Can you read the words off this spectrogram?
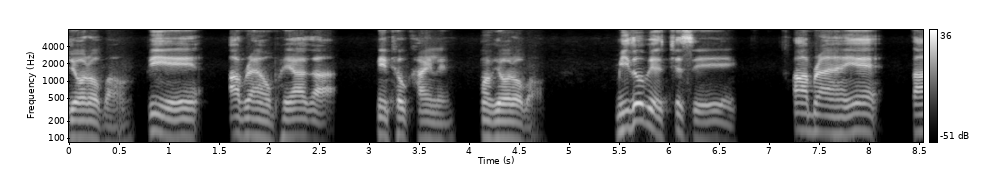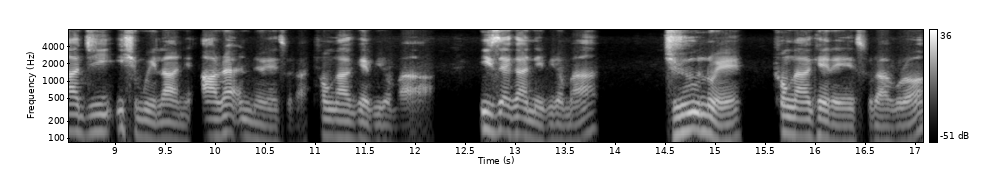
ပြောတော့ပါဘူးပြီးရင်အာဗြဟံကိုဖခင်ကနှင်ထုတ်ခိုင်းလဲမပြောတော့ပါဘူးမိတို့ပဲဖြစ်စေအာဗြဟံရဲ့သားကြီးဣရှမွေလနဲ့အာရတ်အနွယ်ဆိုတာထုံကားခဲ့ပြီးတော့မှဣဇက်ကနေပြီးတော့မှဂျူးအနွယ်ထုံကားခဲ့တယ်ဆိုတာကိုတော့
